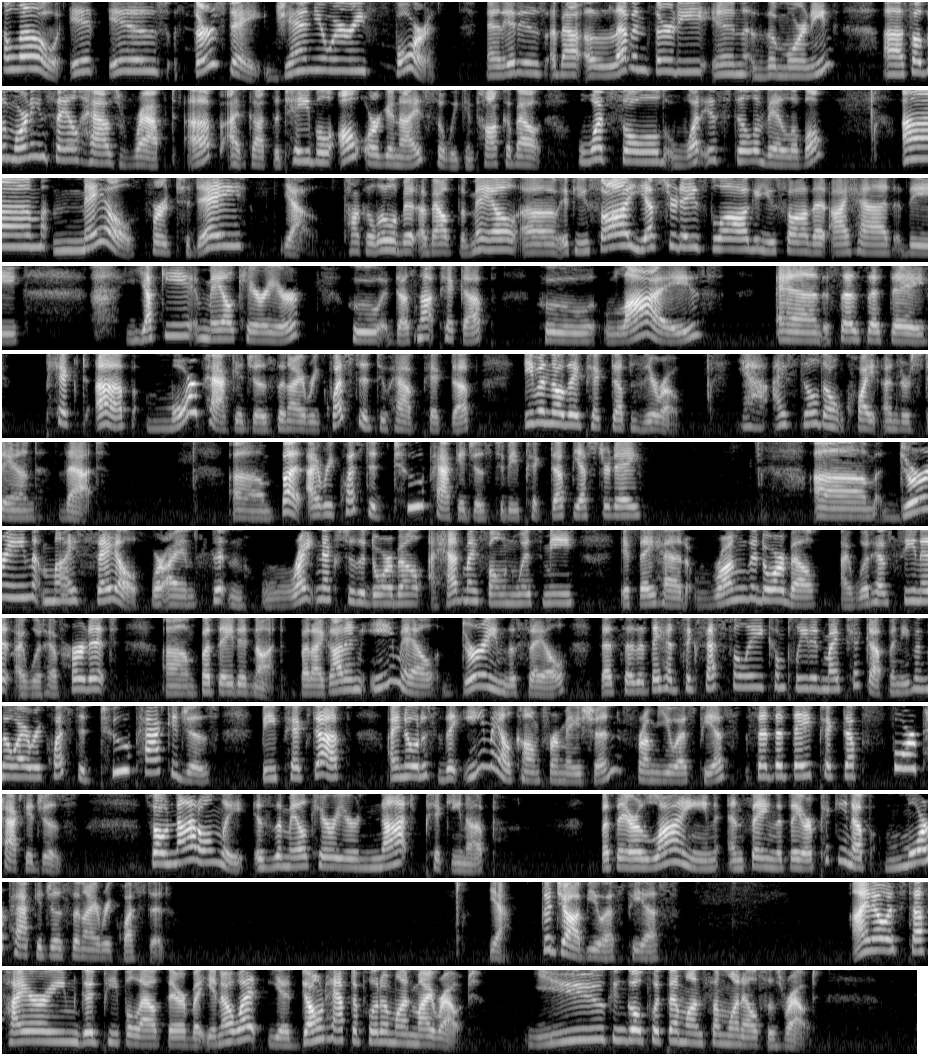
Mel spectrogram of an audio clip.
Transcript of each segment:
Hello, it is Thursday, January 4th, and it is about 11.30 in the morning. Uh, so the morning sale has wrapped up. I've got the table all organized so we can talk about what's sold, what is still available. Um, mail for today. Yeah, talk a little bit about the mail. Uh, if you saw yesterday's vlog, you saw that I had the yucky mail carrier who does not pick up, who lies and says that they picked up more packages than I requested to have picked up, even though they picked up zero. Yeah, I still don't quite understand that. Um, but I requested two packages to be picked up yesterday. Um, during my sale, where I am sitting right next to the doorbell, I had my phone with me. If they had rung the doorbell, I would have seen it, I would have heard it, um, but they did not. But I got an email during the sale that said that they had successfully completed my pickup. And even though I requested two packages be picked up, I noticed the email confirmation from USPS said that they picked up four packages. So not only is the mail carrier not picking up, but they are lying and saying that they are picking up more packages than I requested. Yeah, good job, USPS. I know it's tough hiring good people out there, but you know what? You don't have to put them on my route. You can go put them on someone else's route.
